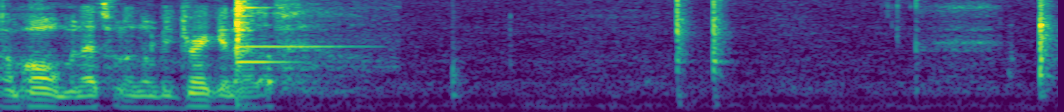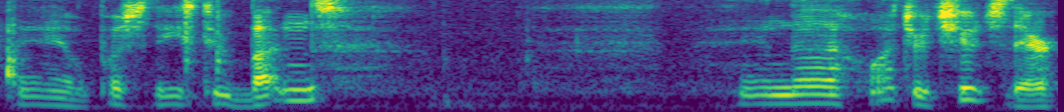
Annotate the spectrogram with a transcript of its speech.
I'm home and that's what I'm going to be drinking out of. And we'll push these two buttons and uh, watch your shoots there.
